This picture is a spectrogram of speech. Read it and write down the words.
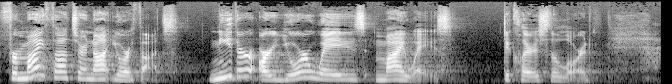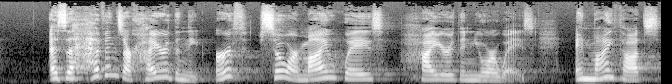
For my thoughts are not your thoughts, neither are your ways my ways, declares the Lord. As the heavens are higher than the earth, so are my ways higher than your ways, and my thoughts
